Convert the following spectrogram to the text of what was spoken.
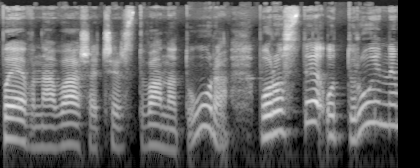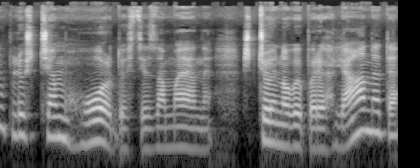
Певна ваша черства натура поросте отруйним плющем гордості за мене, щойно ви переглянете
